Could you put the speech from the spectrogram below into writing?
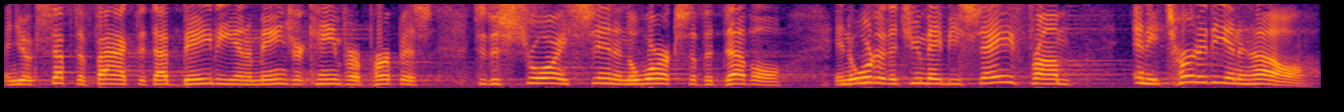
and you accept the fact that that baby in a manger came for a purpose to destroy sin and the works of the devil in order that you may be saved from an eternity in hell,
